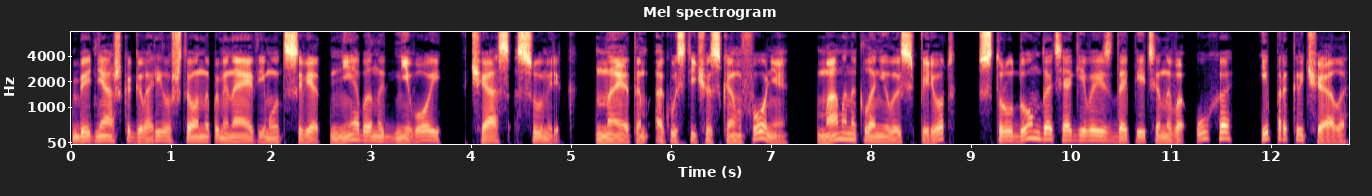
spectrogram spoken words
Бедняжка говорил, что он напоминает ему цвет неба над Невой в час сумерек. На этом акустическом фоне мама наклонилась вперед, с трудом дотягиваясь до Петиного уха, и прокричала.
